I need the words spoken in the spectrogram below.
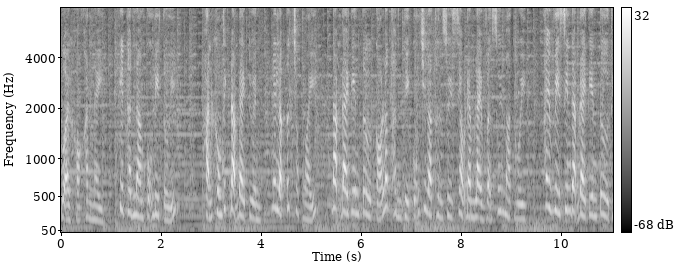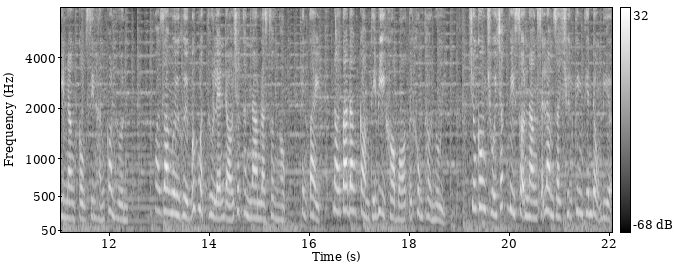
cửa ải khó khăn này, thì thần nam cũng đi tới. Hắn không thích đạm đài tuyền nên lập tức chọc ngoáy. Đạm đài tiền tử có là thần thì cũng chỉ là thần suy xẻo đem lại vận xui mà thôi. Thay vì xin đạm đài tiền tử thì nàng cầu xin hắn còn hơn. Hóa ra người gửi bức mật thư lén đó cho thần nam là Sở Ngọc. Hiện tại, nàng ta đang cảm thấy bị khó bó tới không thở nổi. Trường công chúa chắc vì sợ nàng sẽ làm ra chuyện kinh thiên động địa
